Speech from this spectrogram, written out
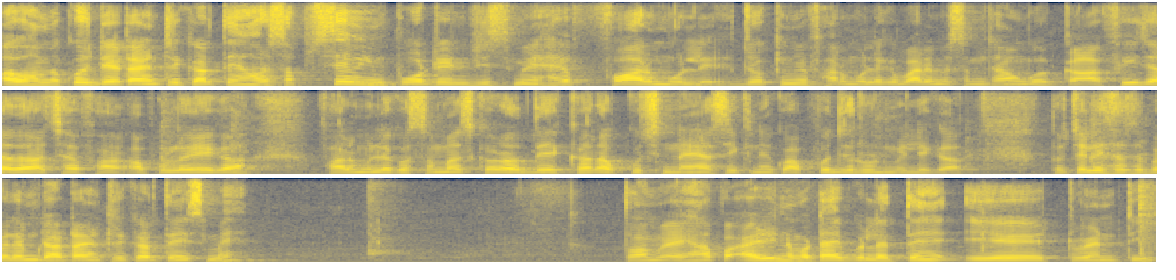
अब हमें कुछ डेटा एंट्री करते हैं और सबसे इम्पोर्टेंट इसमें है फार्मूले जो कि मैं फार्मूले के बारे में समझाऊँगा। काफ़ी ज़्यादा अच्छा आपको लगेगा। फार्मूले को समझकर और देखकर अब कुछ नया सीखने को आपको ज़रूर मिलेगा। तो चलिए, सबसे पहले हम डाटा एंट्री करते हैं इसमें। तो हम यहाँ पर आईडी नंबर टाइप कर लेते हैं ए ट्वेंटी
